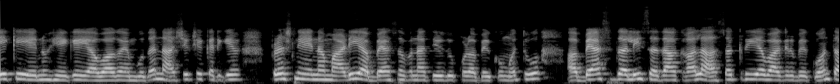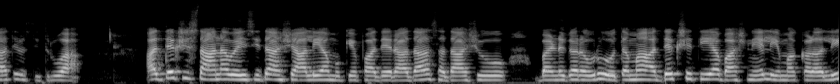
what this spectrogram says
ಏಕೆ, ಏನು, ಹೇಗೆ, ಯಾವಾಗ ಎಂಬುದನ್ನು ಶಿಕ್ಷಕರಿಗೆ ಪ್ರಶ್ನೆಯನ್ನು ಮಾಡಿ ಅಭ್ಯಾಸವನ್ನು ತಿಳಿದುಕೊಳ್ಳಬೇಕು ಮತ್ತು ಅಭ್ಯಾಸದಲ್ಲಿ ಸದಾಕಾಲ ಸಕ್ರಿಯವಾಗಿರಬೇಕು ಅಂತ ತಿಳಿಸಿದ್ರು. ಅಧ್ಯಕ್ಷ ಸ್ಥಾನ ವಹಿಸಿದ ಶಾಲೆಯ ಮುಖ್ಯೋಪಾಧ್ಯಾಯರಾದ ಸದಾಶಿವ ಬಂಡಗರ್ ಅವರು ತಮ್ಮ ಅಧ್ಯಕ್ಷತೆಯ ಭಾಷಣೆಯಲ್ಲಿ ಮಕ್ಕಳಲ್ಲಿ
